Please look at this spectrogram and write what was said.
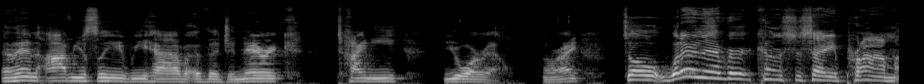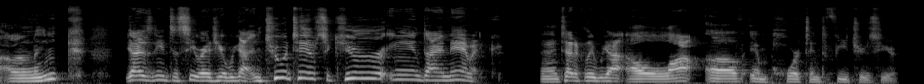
and then obviously we have the generic tiny URL. All right. So whatever comes to say Prime Link, you guys need to see right here. We got intuitive, secure, and dynamic. And technically, we got a lot of important features here.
